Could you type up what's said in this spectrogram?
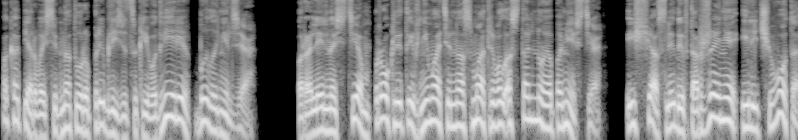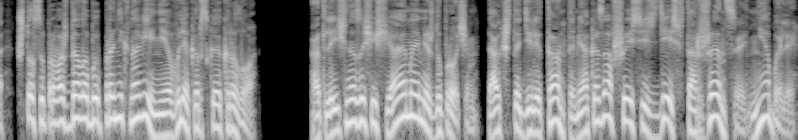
пока первая сигнатура приблизится к его двери, было нельзя. Параллельно с тем проклятый внимательно осматривал остальное поместье, ища следы вторжения или чего-то, что сопровождало бы проникновение в лекарское крыло. Отлично защищаемая, между прочим, так что дилетантами оказавшиеся здесь вторженцы не были.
